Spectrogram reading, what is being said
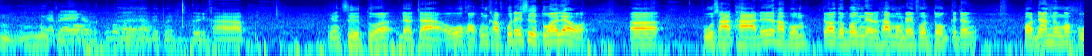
อืมมึงแบบขึ้ไหนนกล่องเดี๋ยวเลยกูบ่เอเบิ่งอแล้วไปเปิดสวัสดีครับ ยังซื้อตัวแล้วจ้าโอ้ขอบคุณครับผู้ได้ซื้อตัวแล้วเอ่อปูสาธาเด้อครับ ผม แต่ว่ากับเบิ้งเนี่ยถ้ามองได้ฝนตกก็จะหอดย้ำยังมาปู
